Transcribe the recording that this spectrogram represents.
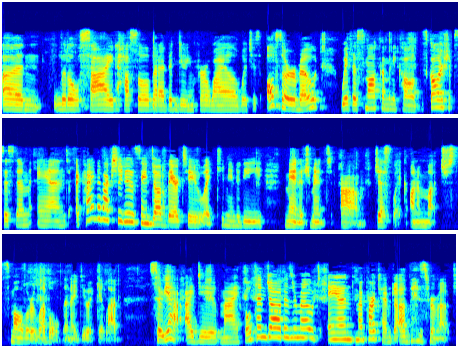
a little side hustle that I've been doing for a while, which is also remote with a small company called the Scholarship System. And I kind of actually do the same job there too, like community management, um, just like on a much smaller level than I do at GitLab. So yeah, I do my full-time job is remote and my part-time job is remote.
